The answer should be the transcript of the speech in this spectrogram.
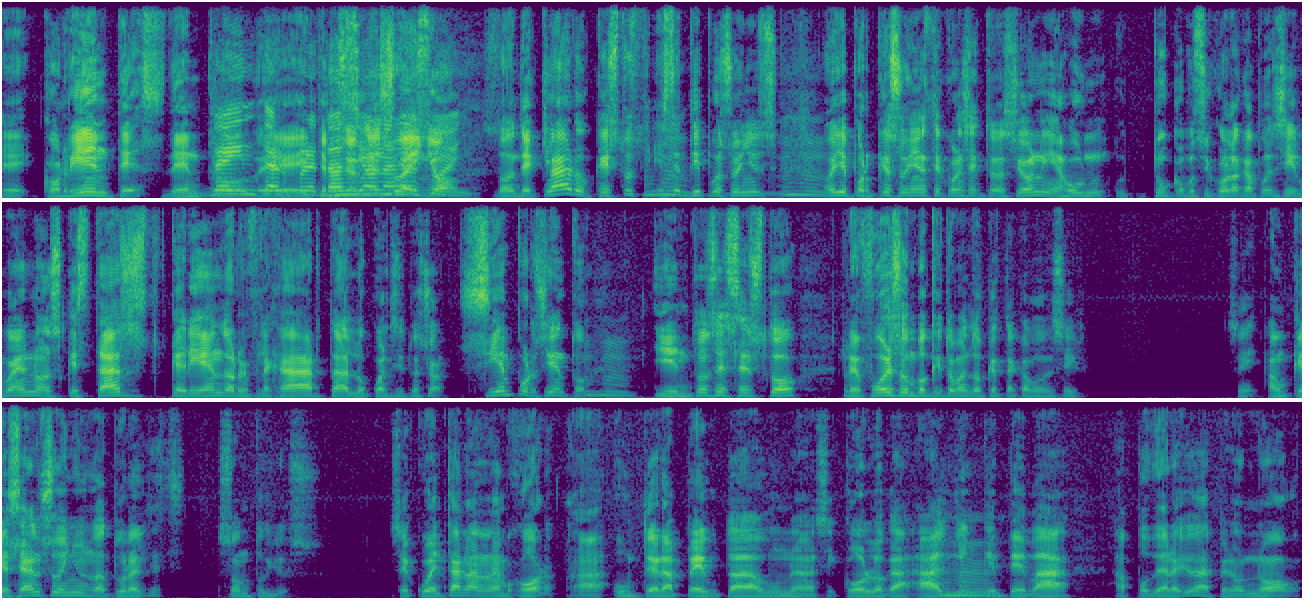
eh, corrientes dentro De de, interpretación del de sueño, sueños. donde claro que estos, este Ujú. tipo de sueños, oye, ¿por qué soñaste con esa situación? Y aún tú como psicóloga puedes decir, bueno, es que estás queriendo reflejar tal o cual situación, 100%. Ujú. Y entonces esto refuerza un poquito más lo que te acabo de decir. ¿sí? Aunque sean sueños naturales, son tuyos. Se cuentan a lo mejor a un terapeuta, a una psicóloga, a alguien que te va a poder ayudar, pero no,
